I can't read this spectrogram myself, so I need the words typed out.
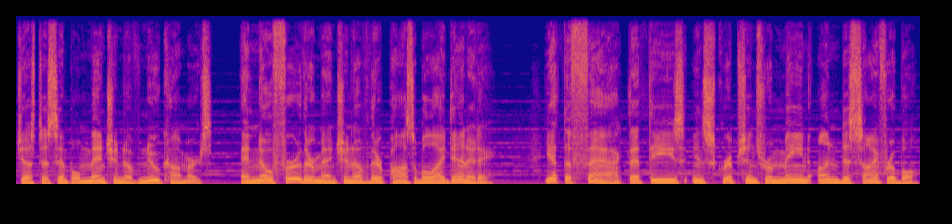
just a simple mention of newcomers, and no further mention of their possible identity. Yet the fact that these inscriptions remain undecipherable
